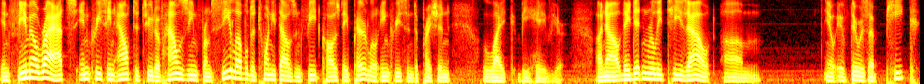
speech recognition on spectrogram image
In female rats, increasing altitude of housing from sea level to 20,000 feet caused a parallel increase in depression like behavior. Uh, now, they didn't really tease out um, you know, if there was a peak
